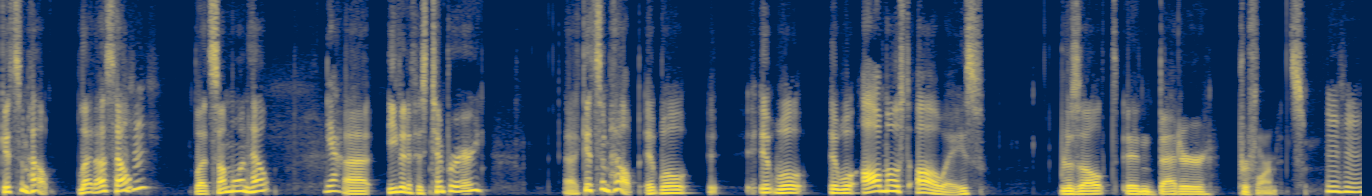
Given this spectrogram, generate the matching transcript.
get some help. Let us help. Mm-hmm. Let someone help. Yeah. Uh, even if it's temporary, uh, get some help. It will. It, it will. It will almost always result in better performance. Mm-hmm.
